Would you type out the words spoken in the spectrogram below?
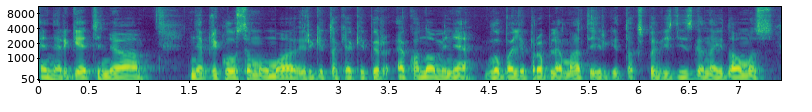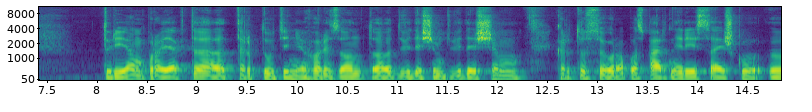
energetinio nepriklausomumo, irgi tokia kaip ir ekonominė globali problema, tai irgi toks pavyzdys gana įdomus. Turėjom projektą Tarptautinį horizonto 2020 kartu su Europos partneriais, aišku, e,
